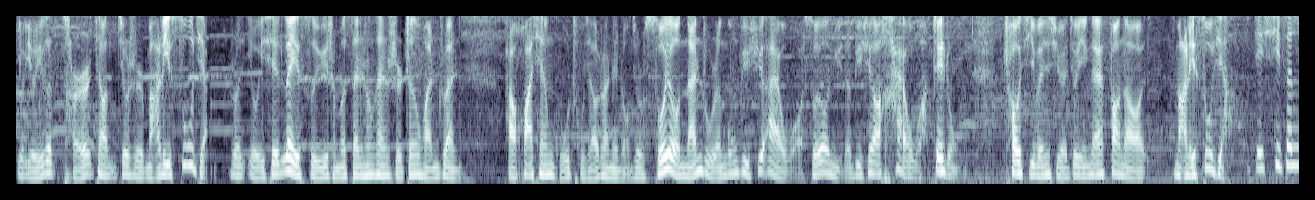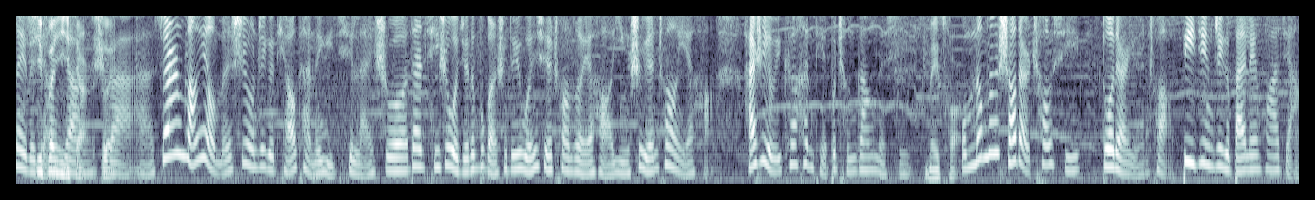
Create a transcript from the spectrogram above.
有有一个词儿叫就是玛丽苏奖，说有一些类似于什么《三生三世》《甄嬛传》，还有《花千骨》《楚乔传》这种，就是所有男主人公必须爱我，所有女的必须要害我，这种抄袭文学就应该放到玛丽苏奖。这细分类的细分一下是吧？啊，虽然网友们是用这个调侃的语气来说，但是其实我觉得，不管是对于文学创作也好，影视原创也好，还是有一颗恨铁不成钢的心。没错，我们能不能少点抄袭，多点原创？毕竟这个白莲花奖。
